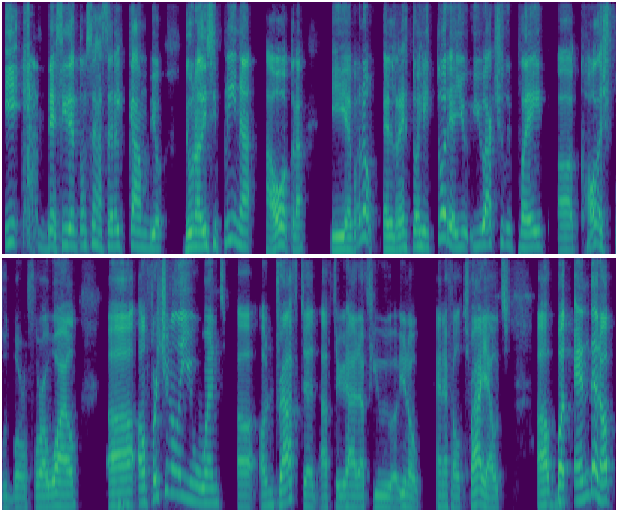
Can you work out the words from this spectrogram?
Y decide entonces hacer el cambio de una disciplina a otra. Y eh, bueno, el resto es historia. You, you actually played uh, college football for a while. Uh, unfortunately, you went uh, undrafted after you had a few, you know, NFL tryouts. uh, but ended up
